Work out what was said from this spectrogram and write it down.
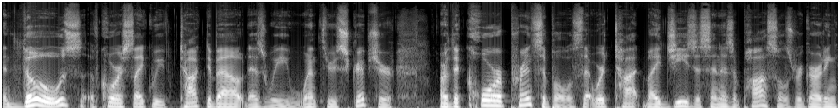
And those, of course, like we've talked about as we went through Scripture, are the core principles that were taught by Jesus and his apostles regarding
